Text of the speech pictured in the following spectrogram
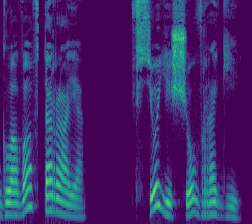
Глава вторая. Все еще враги.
